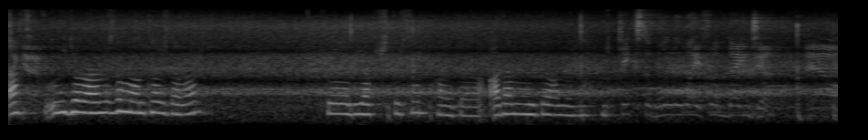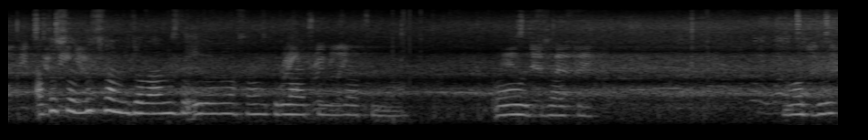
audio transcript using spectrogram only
artık videolarımızda montaj da var. Şöyle bir yapıştırsam hayda adam. Now it's Arkadaşlar lütfen videolarımızda eğleniyorsanız bir like'ınızı atın ya. Oo güzel film. Modric.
